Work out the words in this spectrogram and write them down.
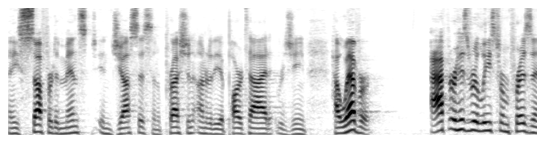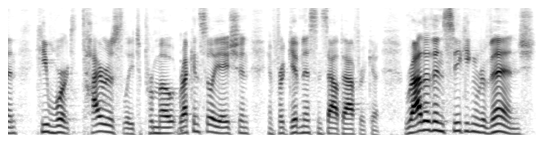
And he suffered immense injustice and oppression under the apartheid regime. However, after his release from prison, he worked tirelessly to promote reconciliation and forgiveness in South Africa. Rather than seeking revenge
